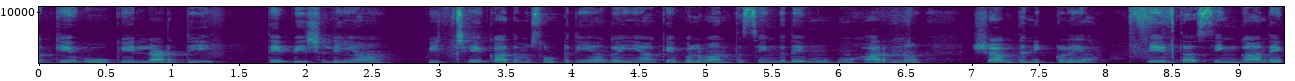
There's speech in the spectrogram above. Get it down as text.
ਅੱਗੇ ਹੋ ਕੇ ਲੜਦੀ ਤੇ ਪਿਛਲੀਆਂ ਪਿੱਛੇ ਕਦਮ ਸੁੱਟਦੀਆਂ ਗਈਆਂ ਕਿ ਬਲਵੰਤ ਸਿੰਘ ਦੇ ਮੂੰਹੋਂ ਹਰਨ ਸ਼ਬਦ ਨਿਕਲਿਆ। ਫਿਰ ਤਾਂ ਸਿੰਘਾਂ ਦੇ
